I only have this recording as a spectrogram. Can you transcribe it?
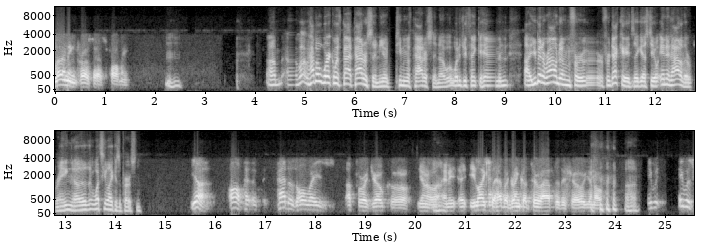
learning process for me. Mm-hmm. Um, uh, well, how about working with Pat Patterson? You know, teaming with Patterson. Uh, what, what did you think of him? And uh, you've been around him for for decades, I guess. You know, in and out of the ring. Uh, what's he like as a person? Yeah. Oh, Pat, Pat is always up for a joke, or you know, Uh-huh. and he he likes to have a drink or two after the show. You know, Uh-huh. he was he was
